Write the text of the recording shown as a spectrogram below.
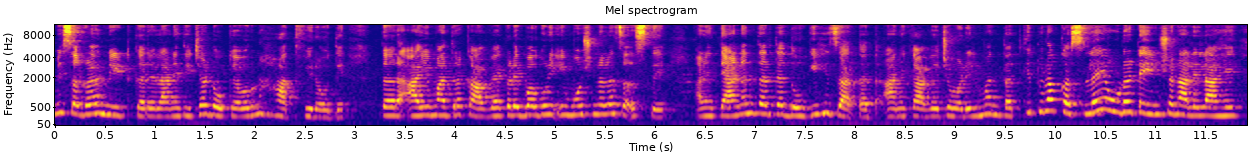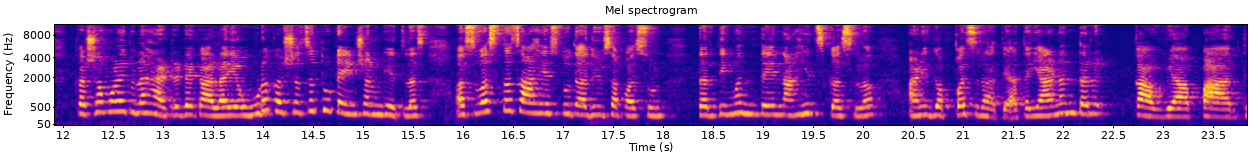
मी सगळं नीट करेल. आणि तिच्या डोक्यावरून हात फिरवते. तर आई मात्र काव्याकडे बघून इमोशनलच असते. आणि त्यानंतर त्या दोघीही जातात. आणि काव्याचे वडील म्हणतात की तुला कसलं एवढं टेन्शन आलेलं आहे? कशामुळे तुला हार्ट अटॅक आला? एवढं कशाचं तू टेन्शन घेतलंस? अस्वस्थच आहेस तू त्या दिवसापासून. तर ती म्हणते नाहीच कसलं. आणि गप्पच राहते. आता यानंतर काव्या पार्थ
